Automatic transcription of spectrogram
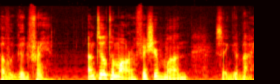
of a good friend. Until tomorrow, Fisher Munn saying goodbye.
